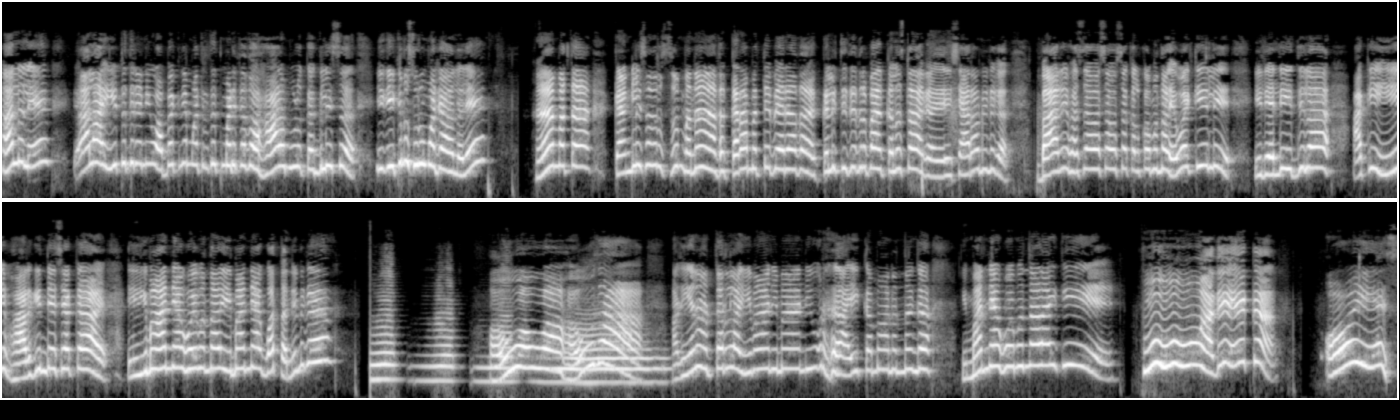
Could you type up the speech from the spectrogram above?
ಅಲ್ಲಲೆ ಅಲ್ಲ ಇಟ್ಟು ದಿನ ನೀವು ಒಬ್ಬಕ್ಕೆ ಮಾತಾಡ್ತಿದ್ ಮಾಡಿತದ ಹಾಳು ಮುಳು ಕಂಗ್ಲೀಸ್ ಈಗ ಈಗಿನ ಶುರು ಮಾಡ್ಯಾಳ ಅಲ್ಲಲೆ ಹಾ ಮತ್ತ ಕಂಗ್ಲೀಸ್ ಅದ್ರ ಸುಮ್ಮನ ಅದ ಕರ ಮತ್ತೆ ಬೇರೆ ಅದ ಕಲಿತಿದ್ರೆ ಬಾ ಕಲಿಸ್ತಾಗ ಶಾರೋ ನಿನಗ ಬಾರಿ ಹೊಸ ಹೊಸ ಹೊಸ ಕಲ್ಕೊಂಡ್ ಬಂದಾಳ ಯಾವಾಕಿ ಇಲ್ಲಿ ಇದೆಲ್ಲಿ ಇದ್ದಿಲ್ಲ ಆಕಿ ದೇಶಕ್ಕ ಇಮಾನ್ಯಾಗ ಹೋಗಿ ಬಂದಾಳ ಇಮಾನ್ಯಾಗ ಗೊತ್ತ ನಿನಗ? ಅವ್ವ ಅವ್ವ, ಹೌದಾ? ಅದೇನ ಅಂತಾರಲ್ಲ ಇಮಾನ್ ಇಮಾನ್ ಇವ್ರ ಐ ಕಮಾನ್ ಅಂದಂಗ ಇಮಾನ್ಯಾಗ ಹೋಗಿ ಬಂದಾಳ ಆಕಿ ಹ್ಞೂ ಅದೇ ಏಕ. ಓ ಎಸ್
